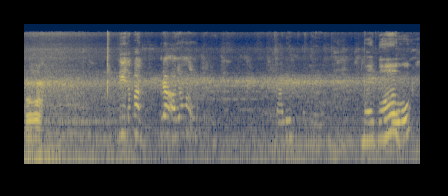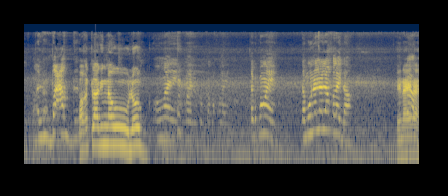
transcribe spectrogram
Oo. Hindi, lapag. Wala, ayaw nga Oo. Alubag! Bakit laging nahuhulog? Oo nga eh. Man, pagkabaklay. Sabi ko nga eh. Lamunan na lang, Clyde ah. Yun na, yun na.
